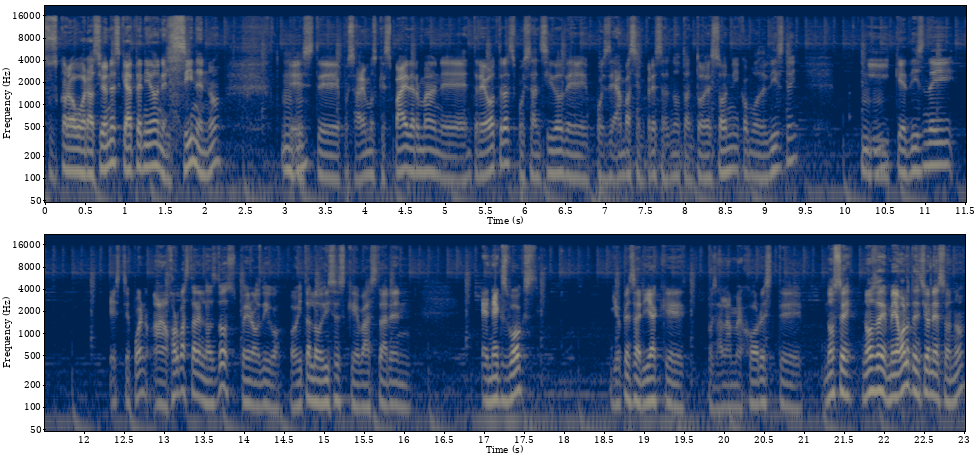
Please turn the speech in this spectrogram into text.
sus colaboraciones que ha tenido en el cine, ¿no? Este, pues sabemos que Spider-Man, eh, entre otras, pues han sido de, pues de ambas empresas, ¿no? Tanto de Sony como de Disney. y que Disney, este, bueno, a lo mejor va a estar en las dos, pero digo, ahorita lo dices que va a estar en, en Xbox. Yo pensaría que, pues a lo mejor, este, no sé, no sé, me llamó la atención eso, ¿no?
